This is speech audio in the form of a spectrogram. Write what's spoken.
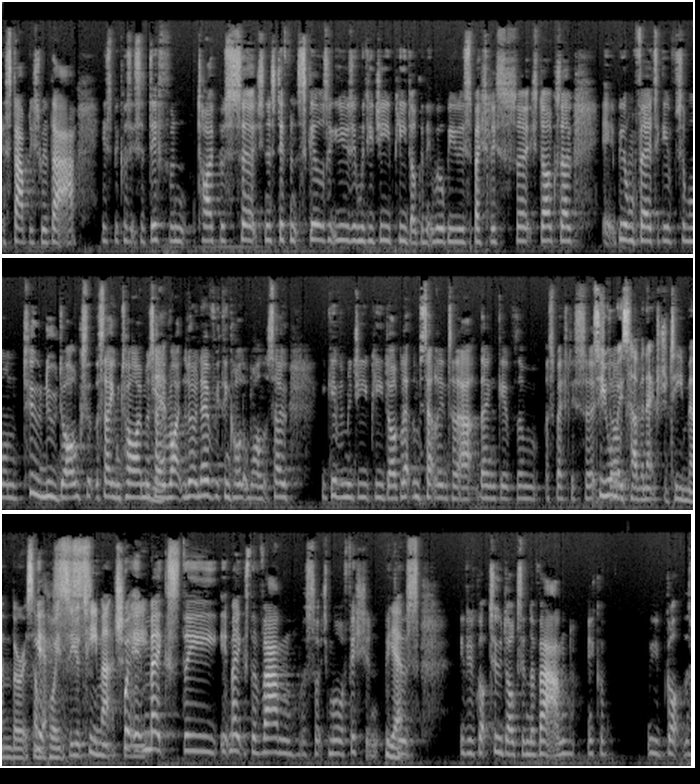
established with that is because it's a different type of search and there's different skills that you're using with your GP dog than it will be with a specialist search dog. So it'd be unfair to give someone two new dogs at the same time and say, Yeah. right, learn everything all at once. So you give them a GP dog, let them settle into that, then give them a specialist search So you dog. almost have an extra team member at some Yes. point. So your team actually, But it makes the it makes the van as such more efficient Yeah. If you've got two dogs in the van, you could you've got the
